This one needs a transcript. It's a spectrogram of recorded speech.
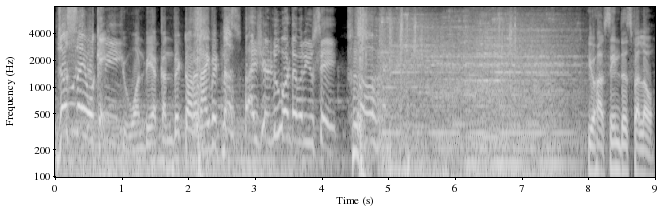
Just say okay. You won't be a convict or an eyewitness. I shall do whatever you say. You have seen this fellow.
